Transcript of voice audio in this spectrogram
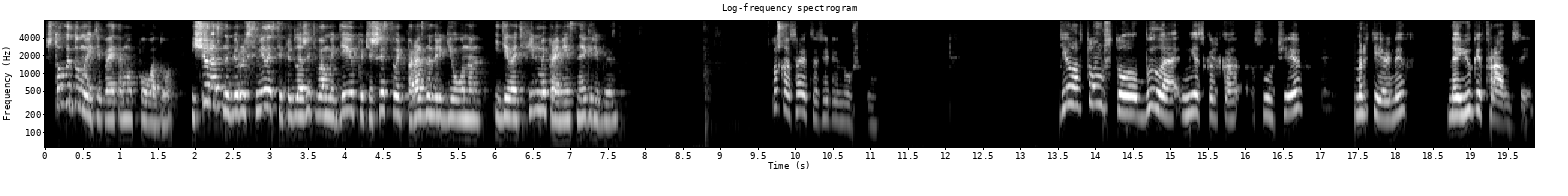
Что вы думаете по этому поводу? Еще раз наберусь смелости предложить вам идею путешествовать по разным регионам и делать фильмы про местные грибы. Что касается зеленушки. Дело в том, что было несколько случаев смертельных на юге Франции.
